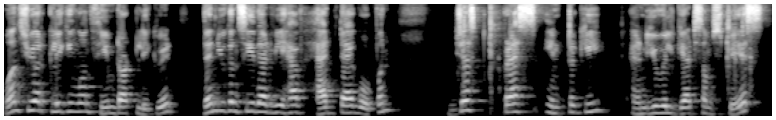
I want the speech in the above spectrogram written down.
once you are clicking on theme.liquid then you can see that we have head tag open. Just press enter key and you will get some space.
